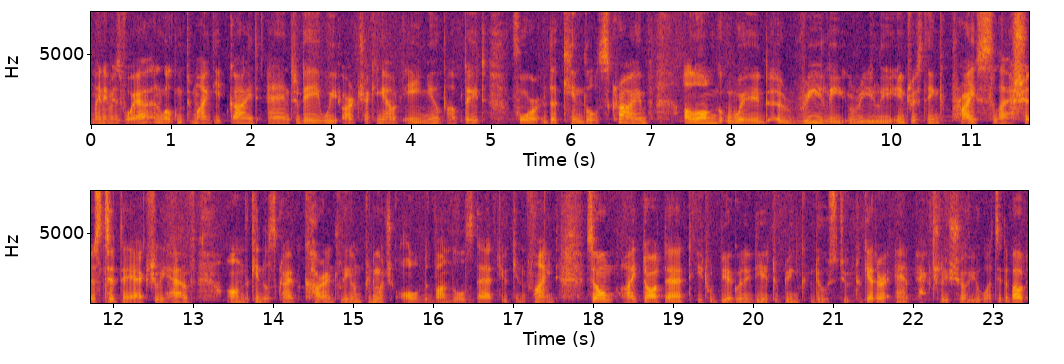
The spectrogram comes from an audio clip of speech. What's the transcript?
my name is Voya and welcome to my deep guide. And today we are checking out a new update for the Kindle Scribe along with really really interesting price slashes that they actually have on the Kindle Scribe currently on pretty much all of the bundles that you can find. So I thought that it would be a good idea to bring those two together and actually show you what's it about.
